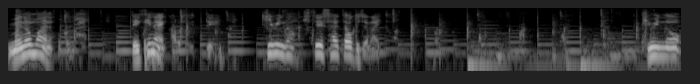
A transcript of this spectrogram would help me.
目の前のことができないからといって、君が否定されたわけじゃないと。君の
